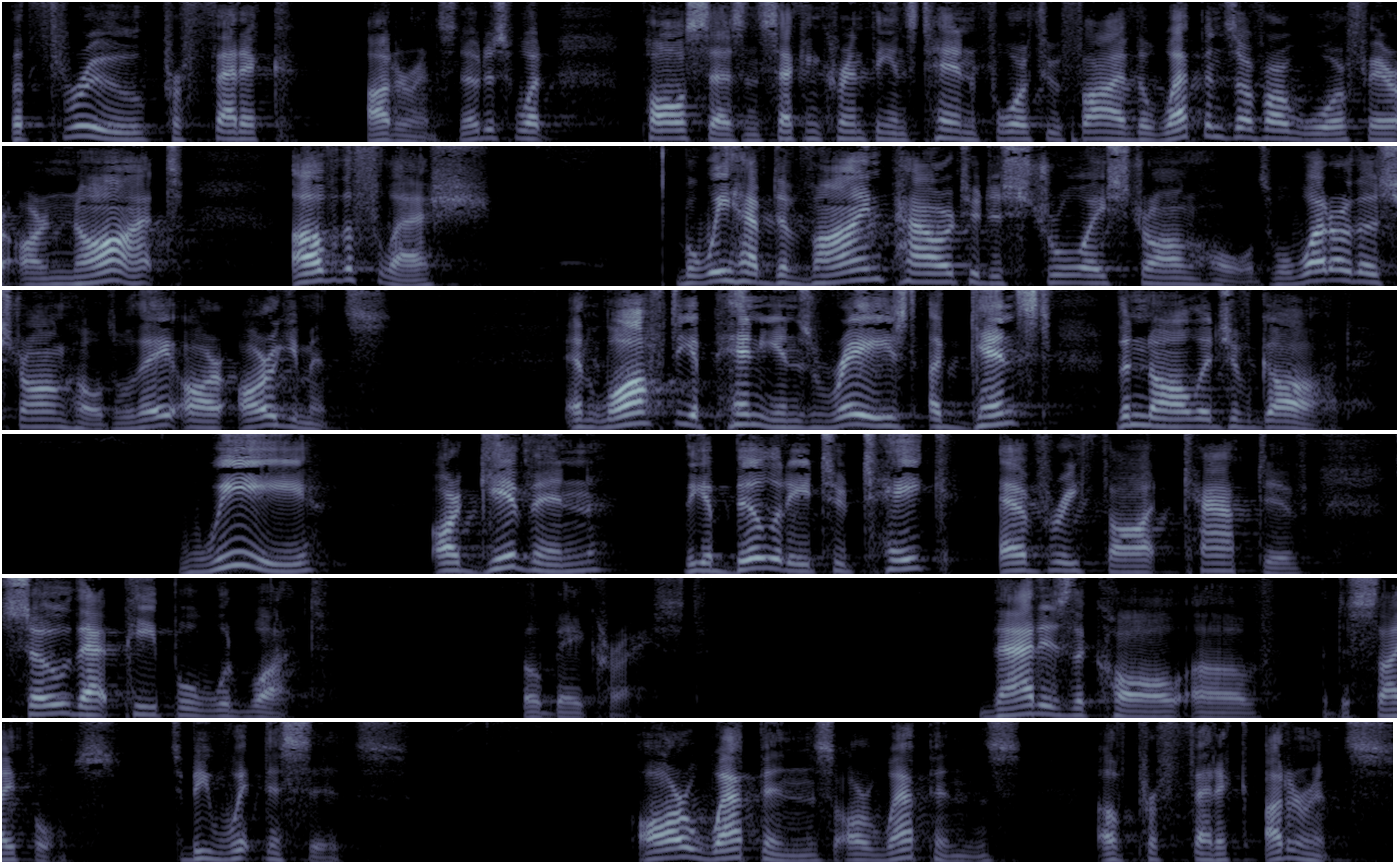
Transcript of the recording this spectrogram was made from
but through prophetic utterance. Notice what Paul says in 2 Corinthians 10 4 through 5, the weapons of our warfare are not of the flesh, but we have divine power to destroy strongholds. Well, what are those strongholds? Well, they are arguments and lofty opinions raised against the knowledge of God. We are given the ability to take every thought captive so that people would what? Obey Christ. That is the call of the disciples to be witnesses. Our weapons are weapons of prophetic utterance.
